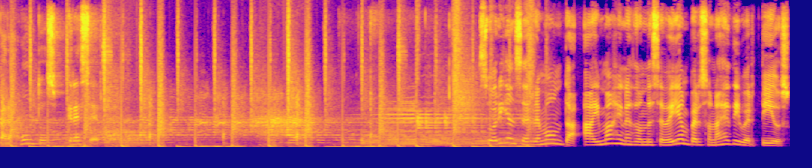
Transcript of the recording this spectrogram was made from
para juntos crecer. Su origen se remonta a imágenes donde se veían personajes divertidos,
